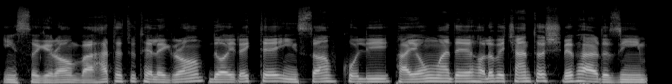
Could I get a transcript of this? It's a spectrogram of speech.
اینستاگرام و حتی تو تلگرام. direct اینستا هم کلی پیام اومده. حالا به چند تاش بپردازیم.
